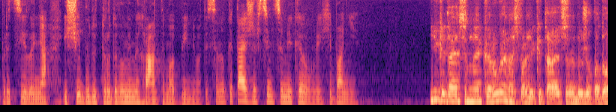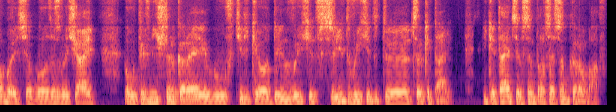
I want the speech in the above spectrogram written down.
прицілення, і ще й будуть трудовими мігрантами обмінюватися. Ну Китай же всім цим і керує, хіба ні? Ні, китайцям не керує. Насправді Китаю це не дуже подобається, бо зазвичай у північної Кореї був тільки один вихід в світ. Вихід е, це Китай, і Китай цим всім процесом керував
